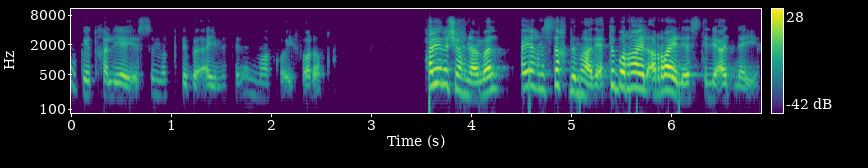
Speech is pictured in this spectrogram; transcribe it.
ممكن تخليها اسم اكتبها أي مثلا ماكو أي فرق. حاليا إيش راح نعمل؟ حاليا راح نستخدم هذه. اعتبر هاي ال array list اللي عندنا هي.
